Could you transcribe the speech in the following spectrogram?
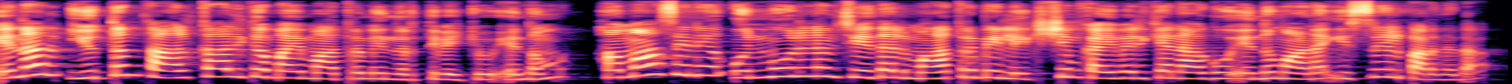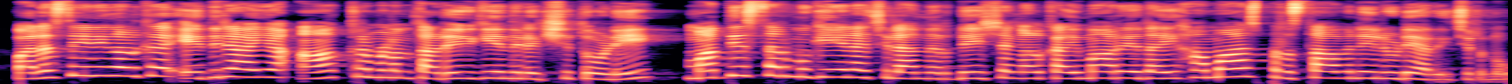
എന്നാൽ യുദ്ധം താൽക്കാലികമായി മാത്രമേ നിർത്തിവെക്കൂ എന്നും ഹമാസിനെ ഉന്മൂലനം ചെയ്താൽ മാത്രമേ ലക്ഷ്യം കൈവരിക്കാനാകൂ എന്നുമാണ് ഇസ്രയേൽ പറഞ്ഞത്. പലസ്തീനികൾക്ക് എതിരായ ആക്രമണം തടയുകയെന്ന ലക്ഷ്യത്തോടെ മധ്യസ്ഥർ മുഖേന ചില നിർദ്ദേശങ്ങൾ കൈമാറിയതായി ഹമാസ് പ്രസ്താവനയിലൂടെ അറിയിച്ചിരുന്നു.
